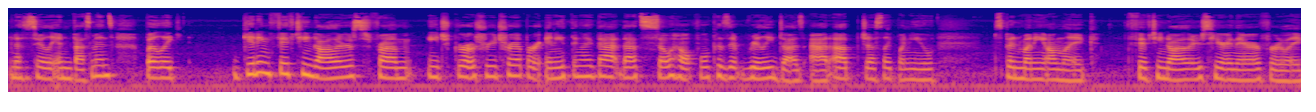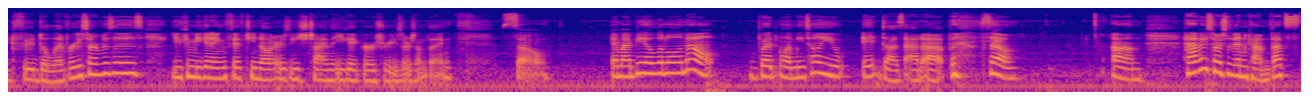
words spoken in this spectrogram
necessarily investments, but like getting $15 from each grocery trip or anything like that, that's so helpful because it really does add up, just like when you spend money on like $15 here and there for like food delivery services, you can be getting $15 each time that you get groceries or something. So it might be a little amount, but let me tell you, it does add up. so um, have a source of income. That's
